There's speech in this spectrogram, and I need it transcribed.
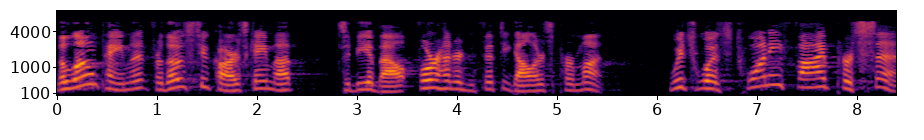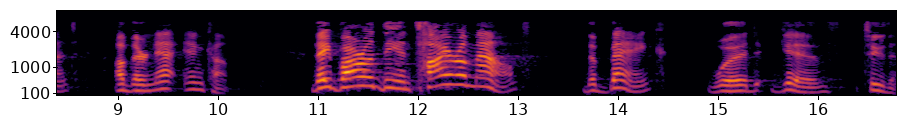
The loan payment for those two cars came up to be about $450 per month, which was 25% of their net income. They borrowed the entire amount the bank would give to them.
